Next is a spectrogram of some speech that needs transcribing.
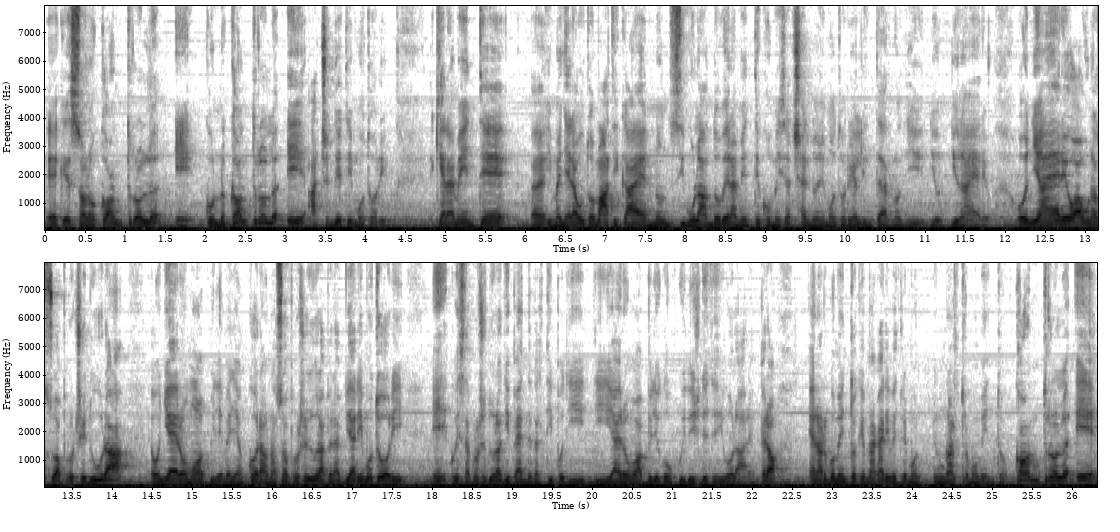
eh, che sono CTRL E. Con CTRL E accendete i motori. Chiaramente eh, in maniera automatica, eh, non simulando veramente come si accendono i motori all'interno di, di, di, un aereo. Ogni aereo ha una sua procedura, ogni aeromobile meglio ancora ha una sua procedura per avviare i motori e questa procedura dipende dal tipo di, di aeromobile con cui decidete di volare. Però è un argomento che magari vedremo in un altro momento. Control E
